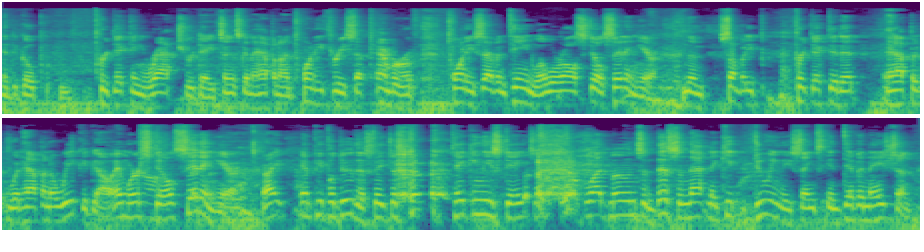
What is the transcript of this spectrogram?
and to go pr- predicting rapture dates. And it's going to happen on 23 September of 2017. Well, we're all still sitting here, and then somebody predicted it happen would happen a week ago, and we're still sitting here, right? And people do this. They just keep taking these dates and blood moons and this and that, and they keep doing these things in divination.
